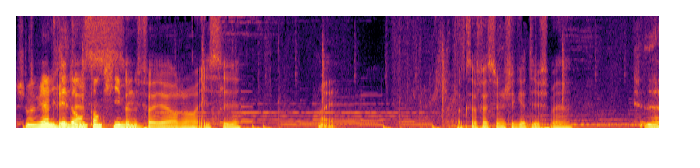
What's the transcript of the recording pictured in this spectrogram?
J'aime bien l'idée dans et Tanky, mais. Sunfire, genre ici. Ouais. Pas que ça fasse une giga diff, mais. Je ne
